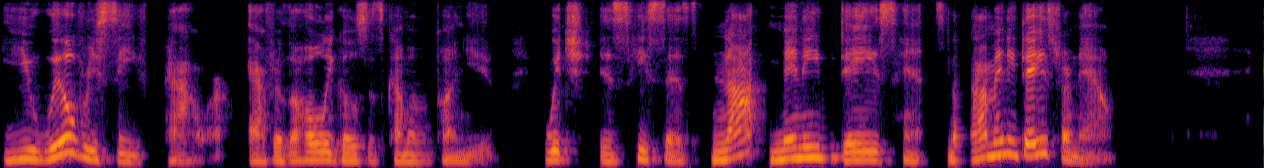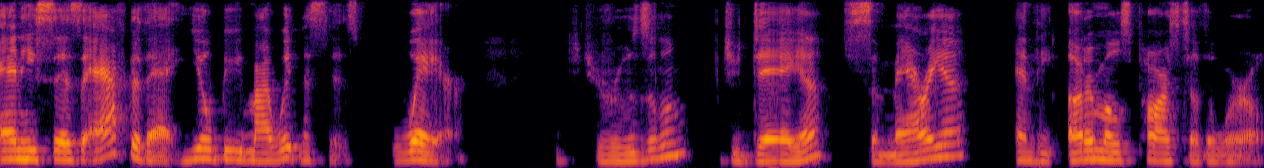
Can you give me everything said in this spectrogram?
you will receive power after the Holy Ghost has come upon you, which is, he says, not many days hence, not many days from now. And he says, after that, you'll be my witnesses. Where? Jerusalem, Judea, Samaria, and the uttermost parts of the world.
